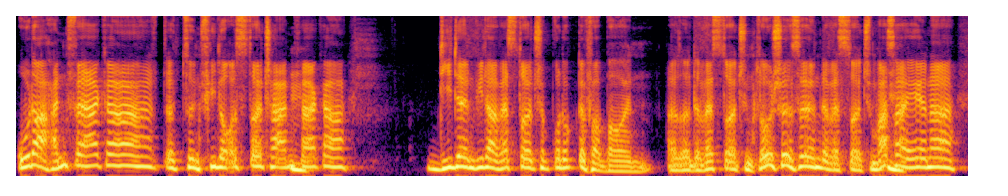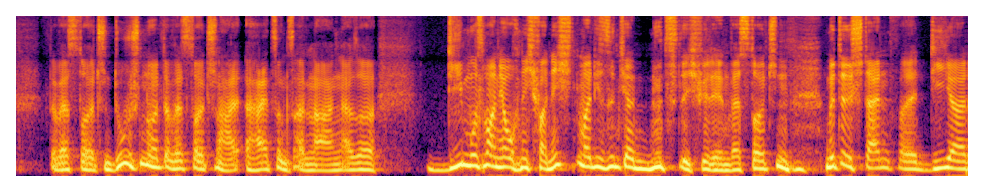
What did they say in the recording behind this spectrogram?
Oder Handwerker, das sind viele ostdeutsche Handwerker, mhm. die dann wieder westdeutsche Produkte verbauen. Also der westdeutschen Kloschüsseln, der westdeutschen Wasserhähne, der westdeutschen Duschen und der westdeutschen Heizungsanlagen. Also die muss man ja auch nicht vernichten, weil die sind ja nützlich für den westdeutschen Mittelstand, weil die ja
